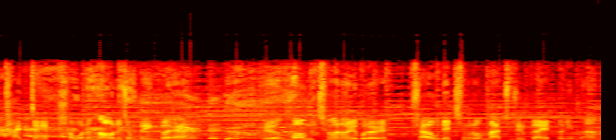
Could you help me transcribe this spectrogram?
단장의 파워는 어느 정도인 거야? 그 멍청한 얼굴을 좌우대칭으로 맞춰줄까 했더니만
